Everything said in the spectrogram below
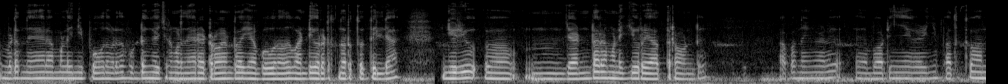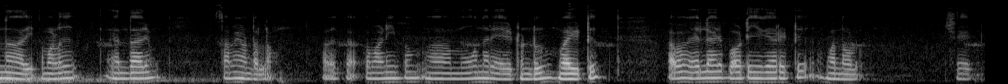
ഇവിടെ നേരെ നമ്മൾ ഇനി പോകുന്നത് ഫുഡും കഴിച്ച് നമ്മൾ നേരെ ട്രിവാൻഡ്രം പോകുന്നത്. വണ്ടി ഒരിടത്ത് നിർത്തത്തില്ല. ഇനി ഒരു ഉം, രണ്ടര മണിക്കൂർ യാത്ര ഉണ്ട്. അപ്പോൾ നിങ്ങൾ ബോട്ടിങ് കഴിഞ്ഞ് പതുക്കെ വന്നാൽ മതി. നമ്മൾ എന്തായാലും സമയമുണ്ടല്ലോ. അതൊക്കെ മണിയിപ്പം മൂന്നര ആയിട്ടുണ്ട് വൈകിട്ട്. അപ്പോൾ എല്ലാവരും ബോട്ടിങ് കയറിയിട്ട് വന്നോളൂ. ശരി.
